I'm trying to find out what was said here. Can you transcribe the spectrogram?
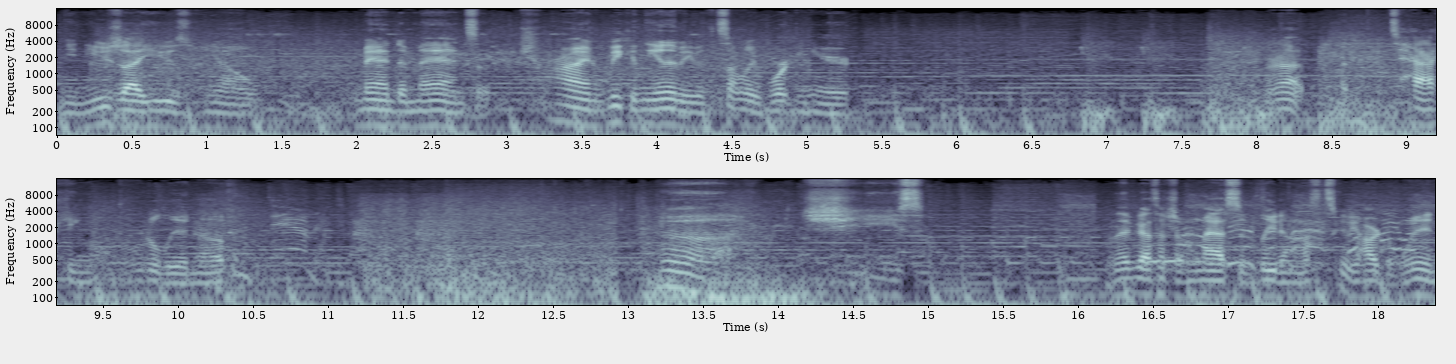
I mean, usually I use, you know, man-to-man -to, -man to try and weaken the enemy, but it's not really working here. They're not attacking brutally enough. And they've got such a massive lead on us, it's going to be hard to win.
